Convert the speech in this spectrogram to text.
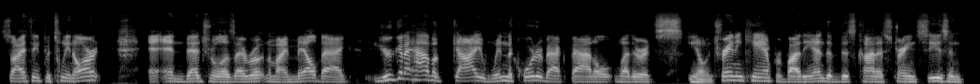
So I think between Art and, Vedral, as I wrote in my mailbag, you're going to have a guy win the quarterback battle, whether it's you know in training camp or by the end of this kind of strange season,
